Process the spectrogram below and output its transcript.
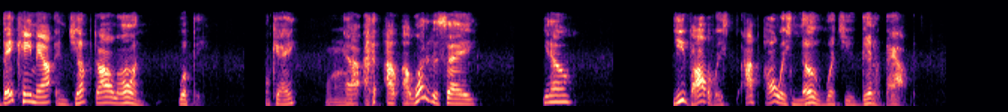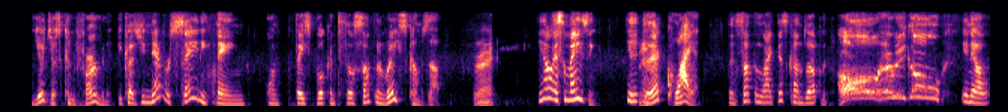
they came out and jumped all on Whoopi. Okay, Wow. And I, I, I wanted to say, you know, you've always I've always known what you've been about. You're just confirming it because you never say anything on Facebook until something race comes up. Right. You know, it's amazing. You know, They're quiet. Then something like this comes up, and oh, here we go. You know,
